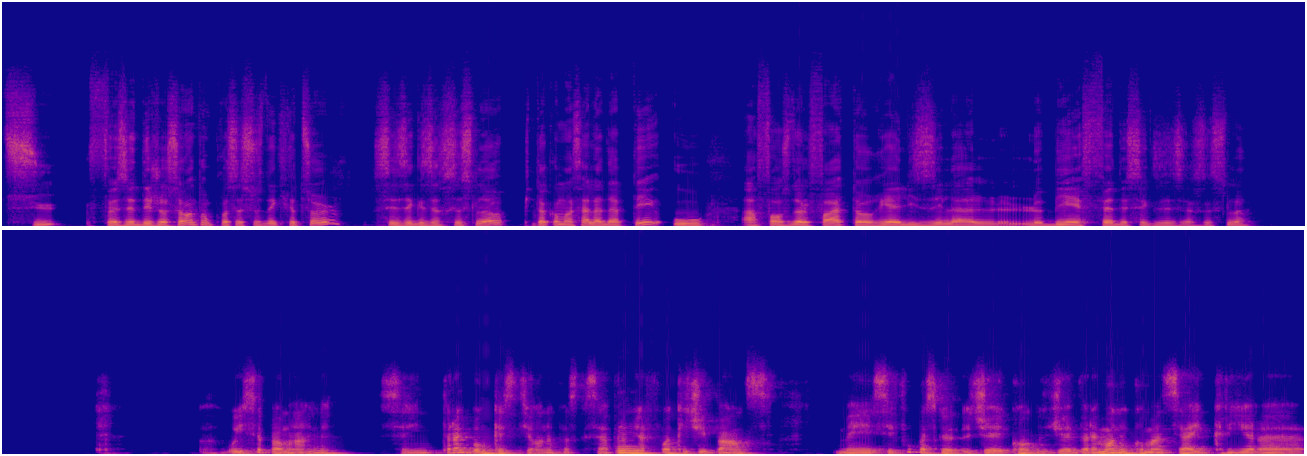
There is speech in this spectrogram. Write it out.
tu faisais déjà ça dans ton processus d'écriture, ces exercices-là, puis tu as commencé à l'adapter, ou à force de le faire, tu as réalisé le bienfait de ces exercices-là? Euh, oui, c'est pas mal. C'est une très bonne question hein, parce que c'est la première mm. fois que j'y pense. Mais c'est fou parce que j'ai vraiment commencé à écrire euh,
